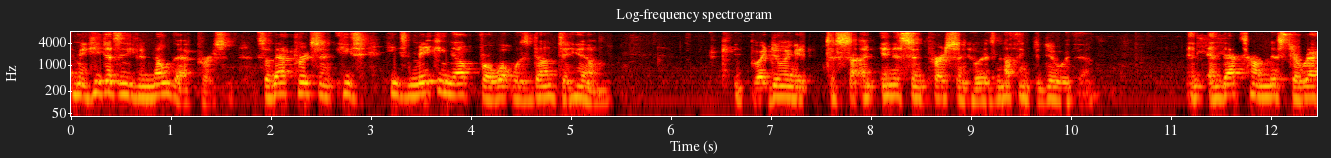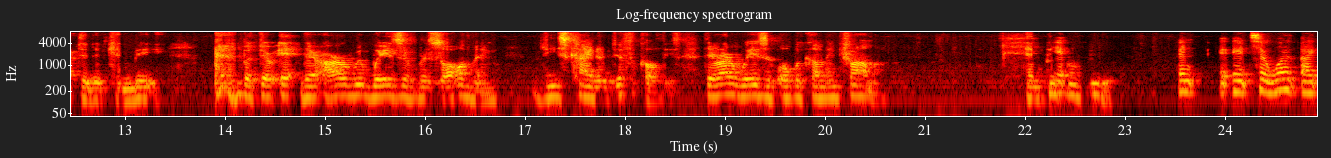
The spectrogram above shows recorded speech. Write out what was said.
I mean he doesn't even know that person. So that person he's he's making up for what was done to him by doing it to an innocent person who has nothing to do with him. And and that's how misdirected it can be. but there there are ways of resolving these kind of difficulties. There are ways of overcoming trauma, and people yeah. do. And it, so one, I,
